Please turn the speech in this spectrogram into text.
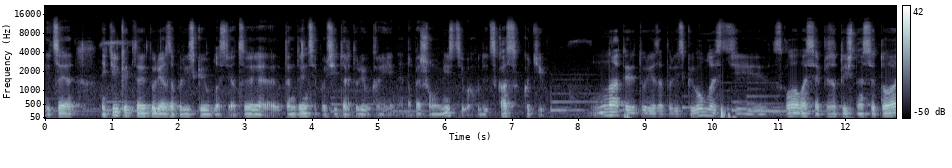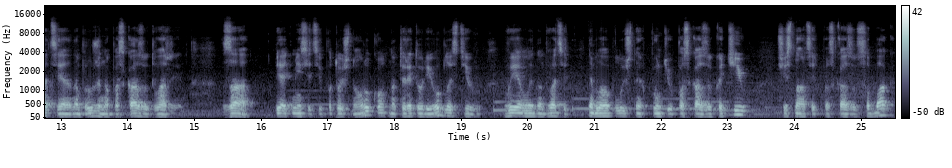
І це не тільки територія Запорізької області, а це тенденція по всій території України. На першому місці виходить сказ котів. На території Запорізької області склалася епізотична ситуація, напружена по сказу тварин. За 5 місяців поточного року на території області виявлено 20 неблагополучних пунктів по сказу котів, 16 по сказу собак,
